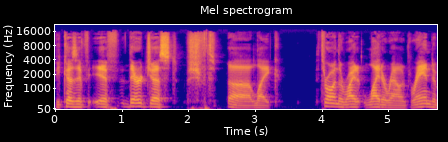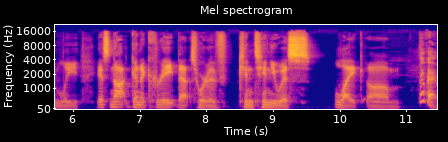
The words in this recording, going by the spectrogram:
because if if they're just uh, like throwing the right light around randomly, it's not going to create that sort of continuous like um, okay.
